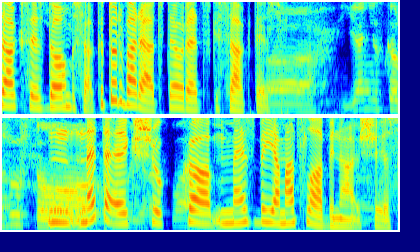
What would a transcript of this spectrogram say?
sāksies Donbasā, ka tur varētu teorētiski sākties. Neteikšu, ka mēs bijām atslābinājušies.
